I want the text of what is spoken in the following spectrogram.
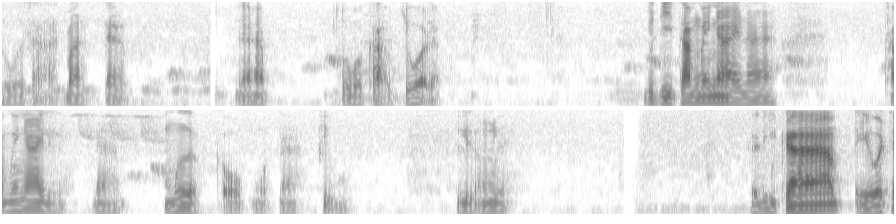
ตัวสะอาดมากนะครับนะครับ ตัวขาวจั๊วแหละ วิธีทำง่าย ๆ นะทำง่าย ๆ เลยนะเมือกออกหมดนะ ผิวเหลืองเลย สวัสดีครับ เอวัช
